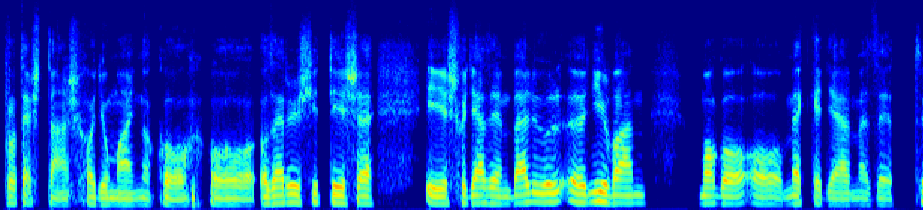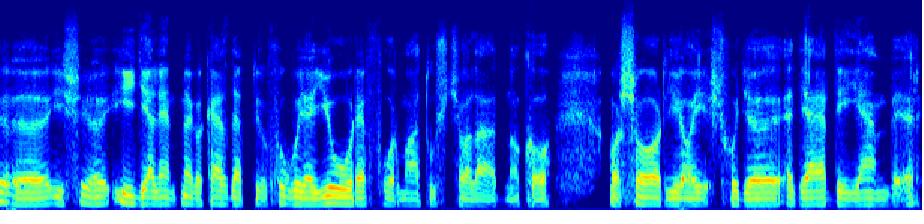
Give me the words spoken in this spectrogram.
protestáns hagyománynak a, a, az erősítése, és hogy ezen belül nyilván maga a megkegyelmezett is így jelent meg a kezdettől fogva, egy jó református családnak a, a sarja, és hogy egy erdélyi ember,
